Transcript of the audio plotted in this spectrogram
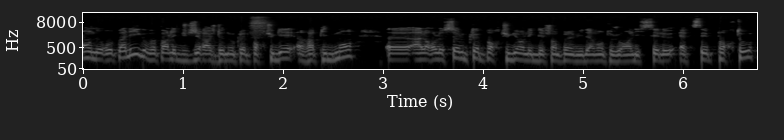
en Europa League. On va parler du tirage de nos clubs portugais rapidement. Euh, alors le seul club portugais en Ligue des Champions, évidemment, toujours en liste, c'est le FC Porto,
